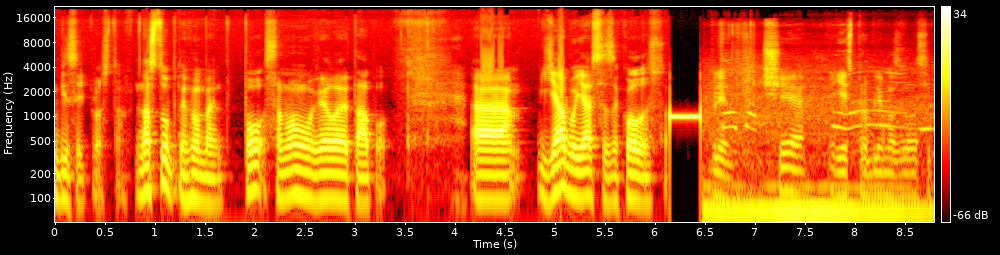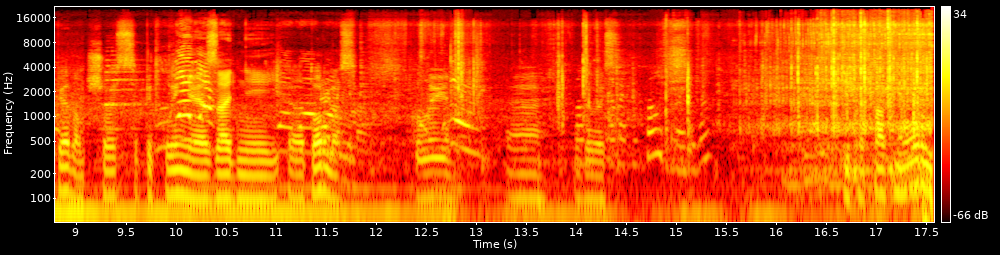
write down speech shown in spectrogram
Бісить просто. Наступний момент по самому велоетапу. Е, я боявся за колесо. Блін, ще є проблема з велосипедом. Щось підклинює задній е, тормоз, коли е, дивись. Типа так норм.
